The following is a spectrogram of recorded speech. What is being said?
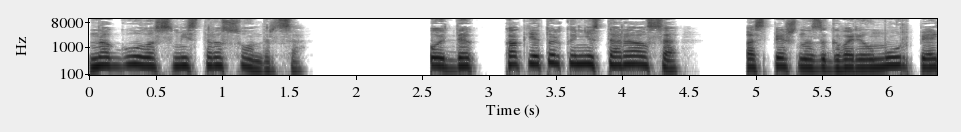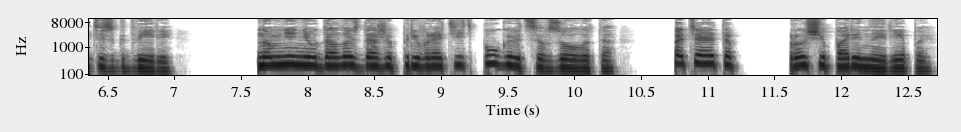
на голос мистера Сондерса. «Ой, да как я только не старался!» — поспешно заговорил Мур, пятясь к двери. «Но мне не удалось даже превратить пуговицы в золото, хотя это проще пареной репы».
